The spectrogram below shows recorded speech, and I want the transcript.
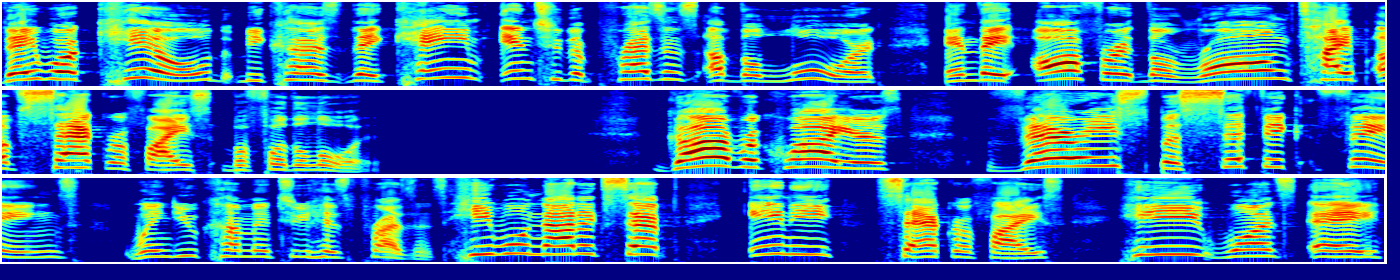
they were killed because they came into the presence of the Lord and they offered the wrong type of sacrifice before the Lord. God requires very specific things when you come into his presence. He will not accept any sacrifice. He wants a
